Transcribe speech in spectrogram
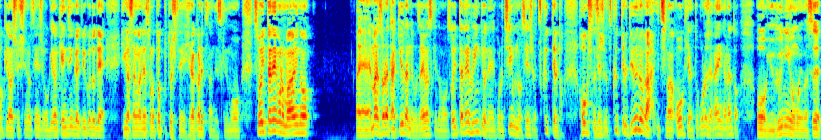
沖縄出身の選手が沖縄県人会ということで、比嘉さんがね、そのトップとして開かれてたんですけども、そういったね、この周りの、えー、まあ、それは他球団でございますけども、そういったね、雰囲気をね、このチームの選手が作ってると、ホークスの選手が作ってるというのが一番大きなところじゃないかなというふうに思います。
